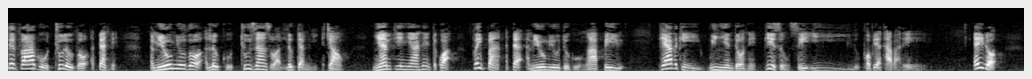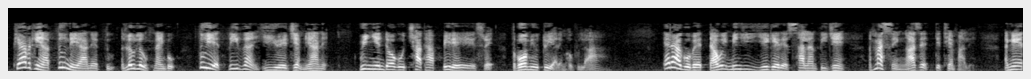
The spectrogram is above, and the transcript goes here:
တစ်သားကိုထုလုပ်သောအတက်နှင့်အမျိုးမျိုးသောအလုတ်ကိုထူးဆန်းစွာလုပ်တတ်မည်အကြောင်းဉာဏ်ပညာနှင့်တကွသိပ္ပံအတက်အမျိုးမျိုးတို့ကိုငါပေး၍ ဘုရားသခင်၏ဝိညာဉ်တော်နှင့်ပြည့်စုံစေ၏လို့ဖော်ပြထားပါတယ်အဲ့တော့ဘုရားသခင်ဟာသူ့နေရာနဲ့သူအလုတ်လုတ်နိုင်ဖို့သူ့ရဲ့သီးသန့်ရည်ရွယ်ချက်များနဲ့ဝိညာဉ်တော်ကိုချထားပေးတယ်ဆိုတဲ့သဘောမျိုးတွေ့ရတယ်မဟုတ်ဘူးလားအဲ့ဒါကိုပဲဒါဝိမင်းကြီးရေးခဲ့တဲ့ဆာလံတီချင်းအမှတ်စဉ်51ထဲမှာလေအငယ်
